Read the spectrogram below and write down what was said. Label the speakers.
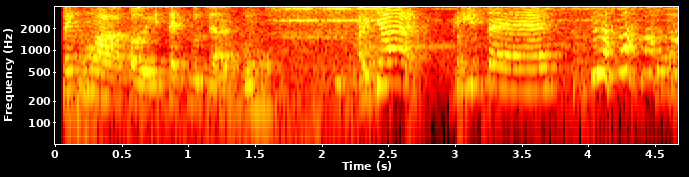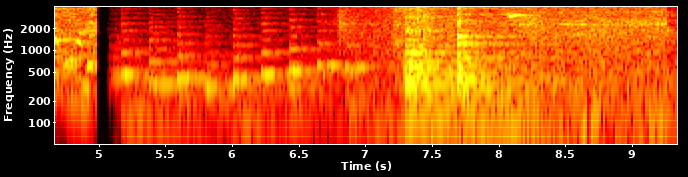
Speaker 1: Check mo nga, sorry, check mo dyan kung... Ayan! Recess!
